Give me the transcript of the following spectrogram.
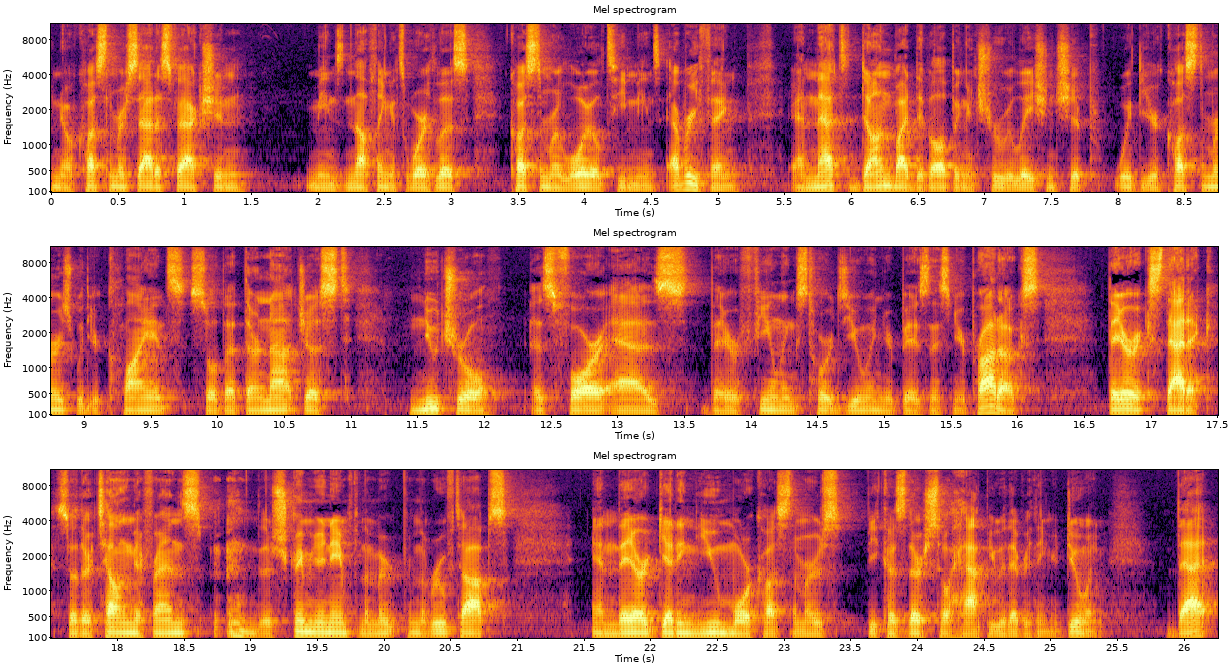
you know, customer satisfaction means nothing, it's worthless. Customer loyalty means everything. And that's done by developing a true relationship with your customers, with your clients, so that they're not just neutral as far as their feelings towards you and your business and your products, they are ecstatic. So they're telling their friends, they're screaming your name from the from the rooftops, and they are getting you more customers because they're so happy with everything you're doing. That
